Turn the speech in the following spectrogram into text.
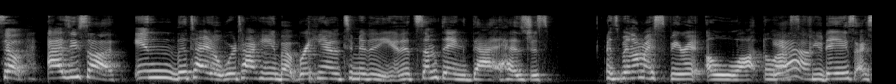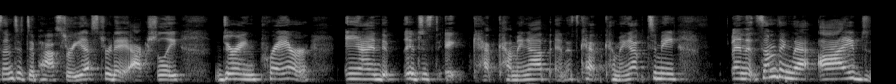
So, as you saw in the title, we're talking about breaking out of timidity, and it's something that has just it's been on my spirit a lot the last Yeah. few days. I sent it to pastor yesterday actually during prayer and it just it kept coming up and it's kept coming up to me. And it's something that I,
